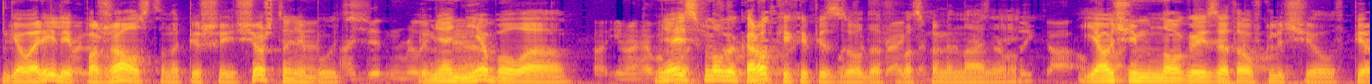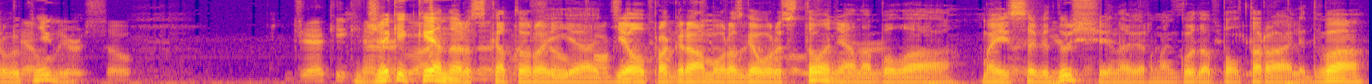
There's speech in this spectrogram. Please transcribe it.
говорили, пожалуйста, напиши еще что-нибудь. У меня не было... У меня есть много коротких эпизодов воспоминаний. Я очень много из этого включил в первую книгу. Джеки Кеннер, с которой я делал программу «Разговоры с Тони», она была моей соведущей, наверное, года полтора или два.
